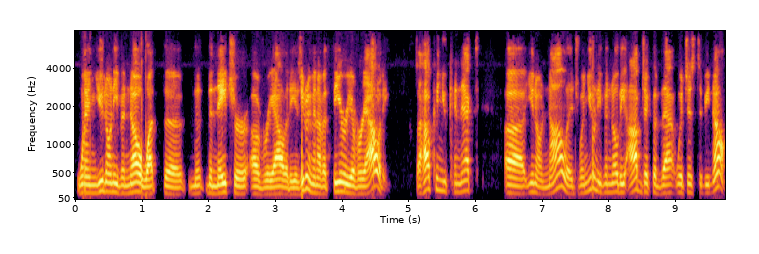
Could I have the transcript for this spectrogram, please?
when you don't even know what the, the, the nature of reality is? You don't even have a theory of reality. So how can you connect, uh, you know, knowledge when you don't even know the object of that which is to be known?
